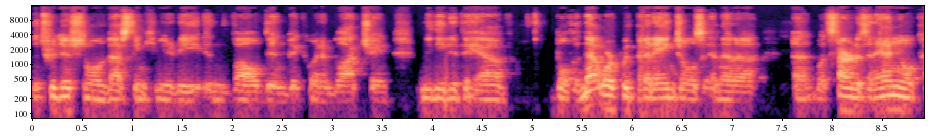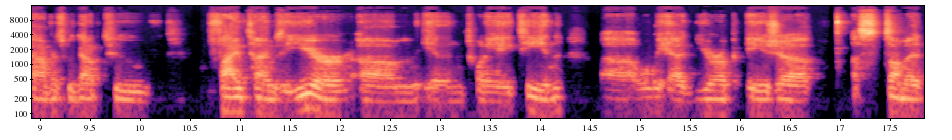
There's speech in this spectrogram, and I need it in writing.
the traditional investing community involved in Bitcoin and blockchain, we needed to have both a network with BitAngels and then a, a what started as an annual conference. We got up to five times a year um, in 2018 uh, when we had Europe, Asia, a summit,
